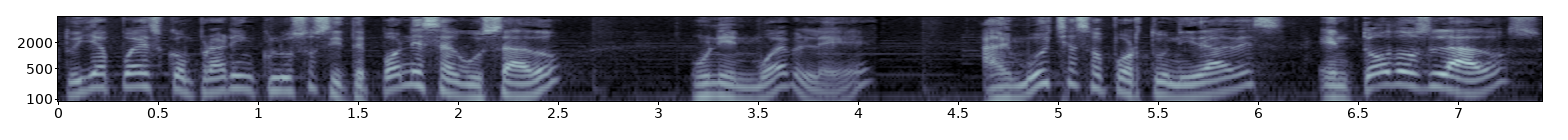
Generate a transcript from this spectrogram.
tú ya puedes comprar incluso si te pones aguzado, un inmueble. ¿eh? Hay muchas oportunidades en todos lados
